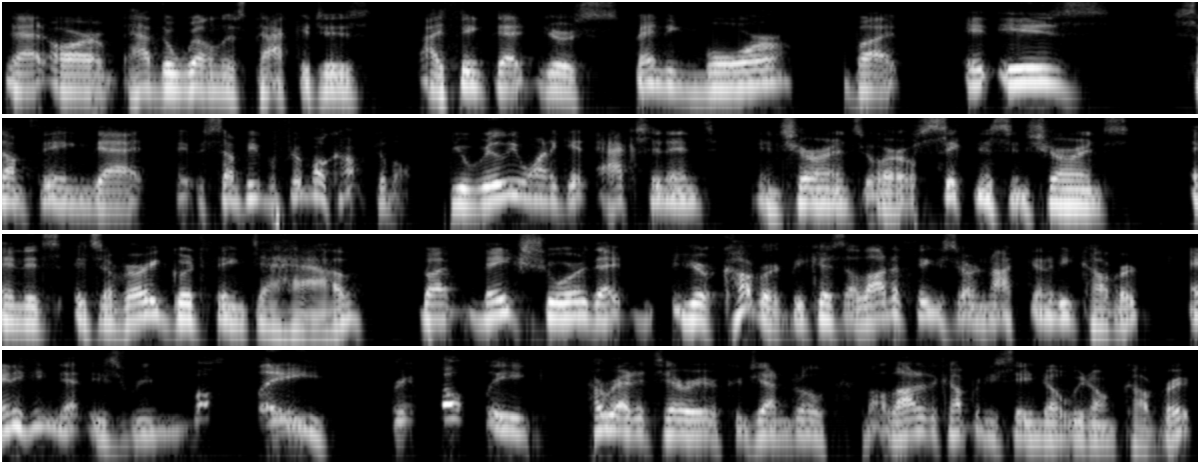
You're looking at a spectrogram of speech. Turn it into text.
that are have the wellness packages. I think that you're spending more, but it is something that some people feel more comfortable. You really want to get accident insurance or sickness insurance, and it's it's a very good thing to have. But make sure that you're covered because a lot of things are not going to be covered. Anything that is remotely remotely hereditary or congenital. A lot of the companies say, no, we don't cover it.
